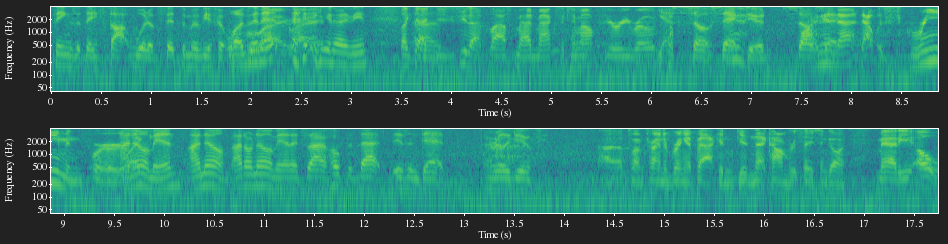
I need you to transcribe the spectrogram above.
things that they thought would have fit the movie if it was in Right, it. right. you know what I mean? Like that. Uh, Did you see that last Mad Max that came out, Fury Road? Yes, so sick, dude. So I mean, sick. that that was screaming for. I like, know, man. I know. I don't know, man. It's. I hope that that isn't dead. I really do. Uh, that's why I'm trying to bring it back and getting that conversation going. Matty, oh,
